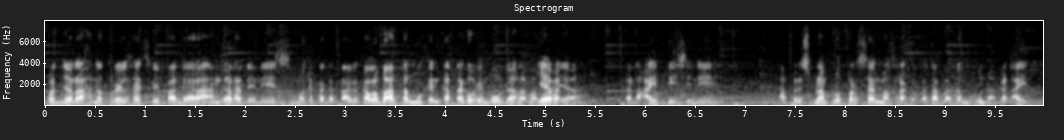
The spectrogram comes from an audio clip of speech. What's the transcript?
penyerahan naturalisasi pada anggaran ini semua kita ketahui kalau Batam mungkin kategori mudah lah Bapak ya. Pak. ya. Karena IT sini hampir 90% masyarakat Kota Batam menggunakan IT.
